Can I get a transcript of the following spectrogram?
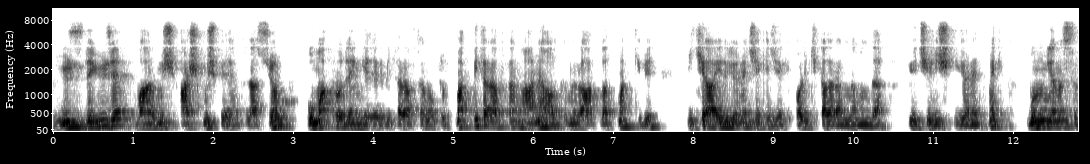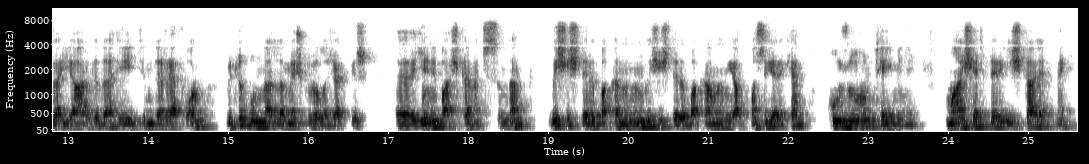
yüzde yüze varmış, aşmış bir enflasyon. Bu makro dengeleri bir taraftan oturtmak, bir taraftan hane halkını rahatlatmak gibi iki ayrı yöne çekecek politikalar anlamında bir çelişki yönetmek. Bunun yanı sıra yargıda, eğitimde reform, bütün bunlarla meşgul olacak bir e, yeni başkan açısından Dışişleri Bakanı'nın Dışişleri Bakanlığı'nın yapması gereken huzurun temini, manşetleri işgal etmek,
